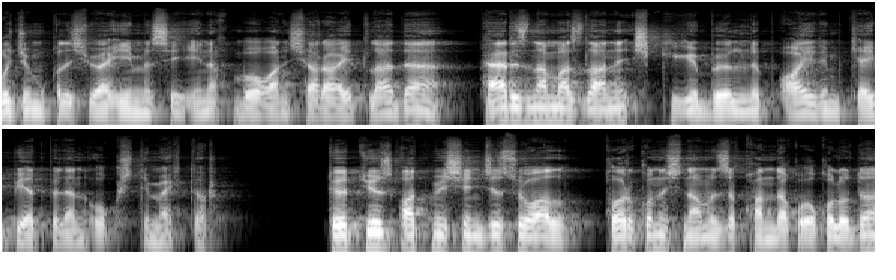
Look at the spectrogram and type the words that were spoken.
hujum qilish vahimasi aniq bo'lgan sharoitlarda farz namozlarni ikkiga bo'linib ayrim kayfiyat bilan o'qish demakdir. 460 savol. Qo'rqinish namozi qandoq o'qiladi?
